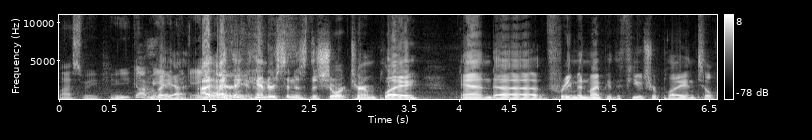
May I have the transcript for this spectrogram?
last week. You got me. but at yeah, like I, I think. Henderson is the short-term play, and uh, Freeman might be the future play until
